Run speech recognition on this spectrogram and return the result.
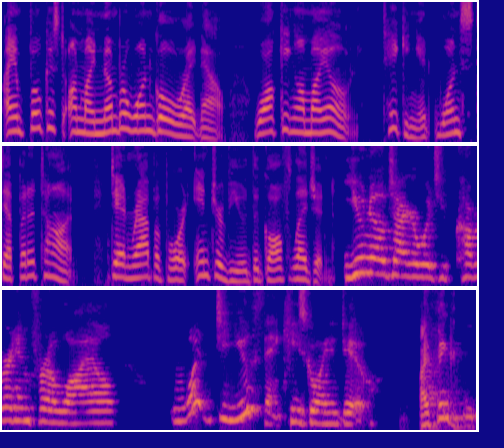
I am focused on my number one goal right now, walking on my own, taking it one step at a time. Dan Rapaport interviewed the golf legend. You know Tiger Woods, you've covered him for a while. What do you think he's going to do? I think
